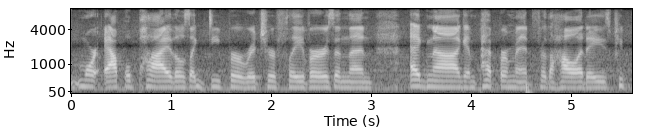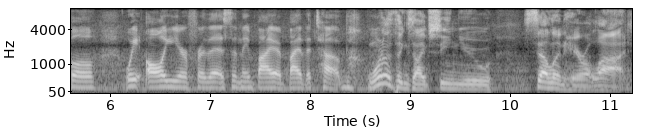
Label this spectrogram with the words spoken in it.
more apple pie, those like deeper, richer flavors, and then eggnog and peppermint for the holidays. People wait all year for this and they buy it by the tub. One of the things I've seen you sell in here a lot,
